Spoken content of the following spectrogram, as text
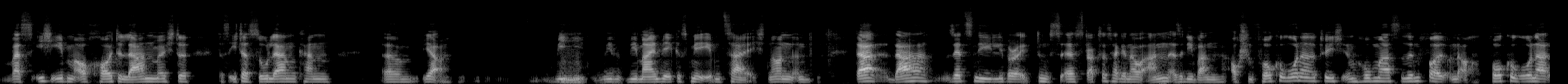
was ich eben auch heute lernen möchte, dass ich das so lernen kann, ähm, ja, wie, mhm. wie, wie, mein Weg es mir eben zeigt. Ne? Und, und, da, da setzen die Liberating äh, Structures ja genau an. Also die waren auch schon vor Corona natürlich im hohen Maße sinnvoll und auch vor Corona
